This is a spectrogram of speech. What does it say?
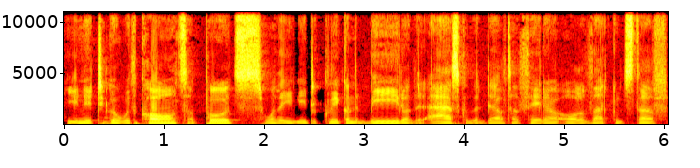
you need to go with calls or puts, whether you need to click on the bid or the ask or the delta theta, all of that good stuff.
